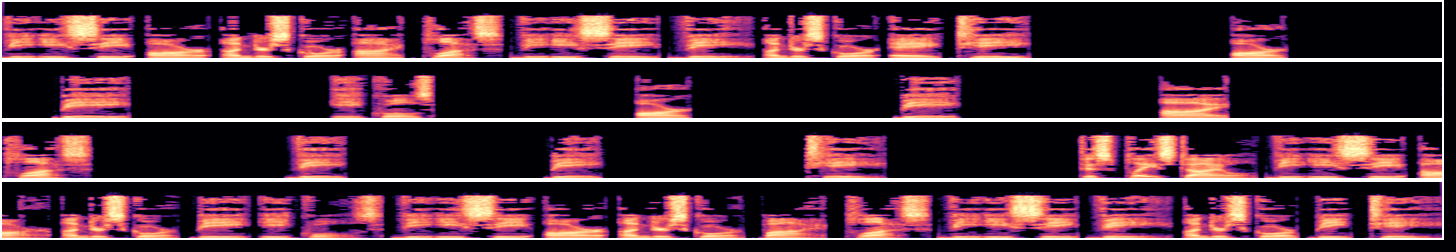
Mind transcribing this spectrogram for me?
VEC R underscore I plus VEC V underscore A T R B equals R B I plus V B T Display style VEC R underscore B equals VEC R underscore by plus VEC V underscore B T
